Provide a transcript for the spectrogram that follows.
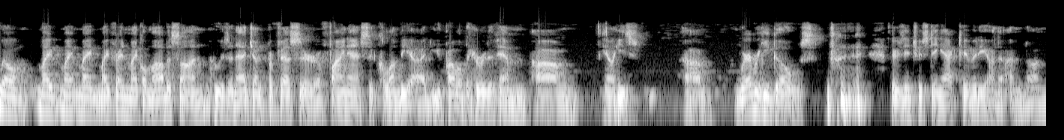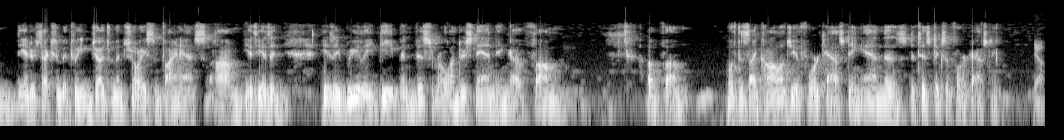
Well, my, my, my, my friend Michael Mauboussin, who is an adjunct professor of finance at Columbia, you've probably heard of him. Um, you know, he's um, wherever he goes, there's interesting activity on, on, on, the intersection between judgment, choice, and finance. Um, he, has, he, has, a he has a really deep and visceral understanding of um, of um, both the psychology of forecasting and the statistics of forecasting. Yeah.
